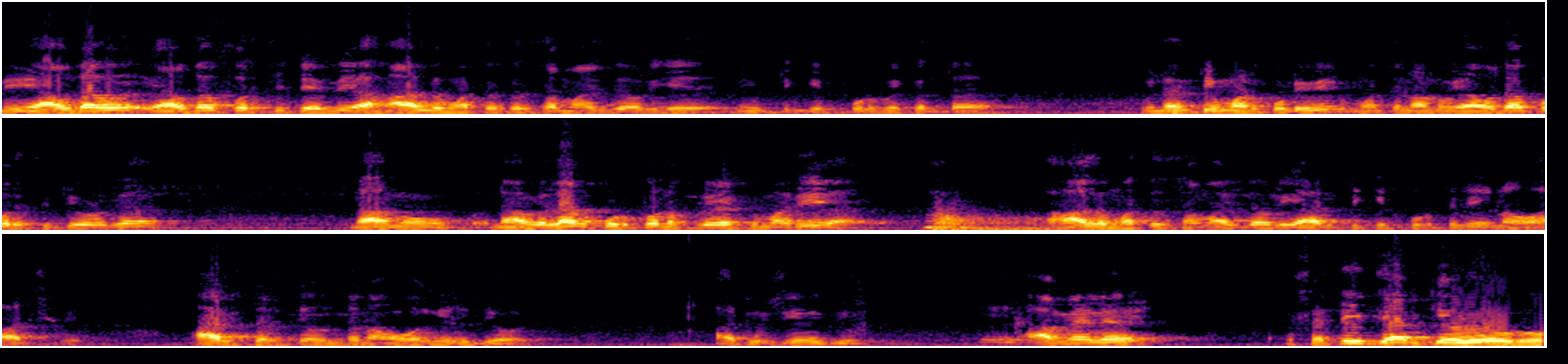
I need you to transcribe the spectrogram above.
ನೀವು ಯಾವುದೋ ಯಾವುದೋ ಪರಿಸ್ಥಿತಿಯಲ್ಲಿ ಹಾಲು ಮತದ ಸಮಾಜದವರಿಗೆ ನೀವು ಟಿಕೆಟ್ ಕೊಡಬೇಕಂತ ವಿನಂತಿ ಮಾಡಿಕೊಡಿವಿ. ಮತ್ತು ನಾನು ಯಾವುದೋ ಪರಿಸ್ಥಿತಿಯೊಳಗೆ ನಾನು, ನಾವೆಲ್ಲರೂ ಕೊಡ್ಕೊಂಡು ಪ್ರಯತ್ನ ಮಾಡಿ ಹಾಲು ಮತದ ಸಮಾಜದವ್ರಿಗೆ ಯಾರು ಟಿಕೆಟ್ ಕೊಡ್ತೀವಿ ನಾವು ಆರಿಸಿ ಆರಿಸ್ತಿರ್ತೇವೆ ಅಂತ ನಾವು ಹೋಗಿ ಹೇಳಿದ್ದೇವೆ ಆ ದಿವಸ ಹೇಳಿದ್ದೀವಿ ಆಮೇಲೆ ಸತೀಶ್ ಜಾರಕಿಹೊಳಿ ಅವರು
